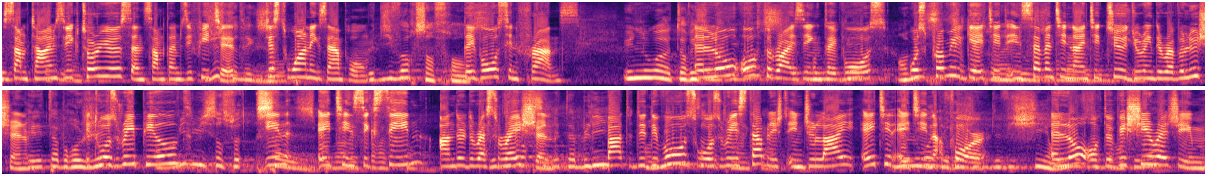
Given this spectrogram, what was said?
sometimes victorious and sometimes defeated. Just one example Le divorce en France. divorce in France. Une loi autorisant A law authorizing divorce was promulgated in 1792 1792 during the Revolution. Elle est abrogée It was repealed in 1816 under the Restoration, but the divorce was re-established in July Une loi du 1884. régime de Vichy en A law of the Vichy regime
